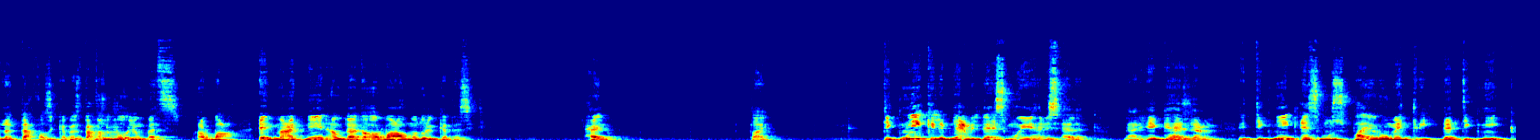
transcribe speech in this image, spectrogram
إنك تحفظ ال capacity تحفظ ال volume بس أربعة. اجمع اثنين أو ثلاثة أو أربعة هم دول ال capacity حلو؟ طيب. التكنيك اللي بنعمل ده اسمه إيه؟ هنسألك. يعني إيه الجهاز يعمل التكنيك اسمه spirometry. ده التكنيك.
